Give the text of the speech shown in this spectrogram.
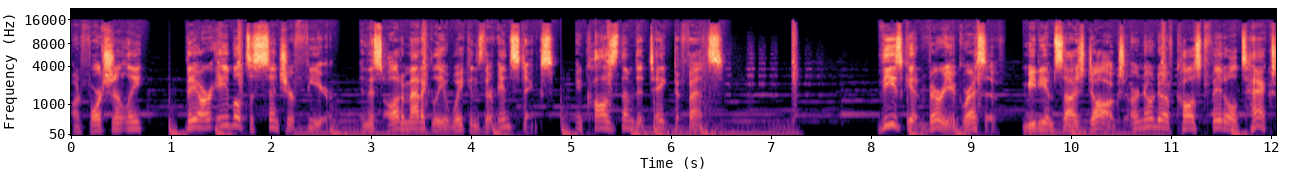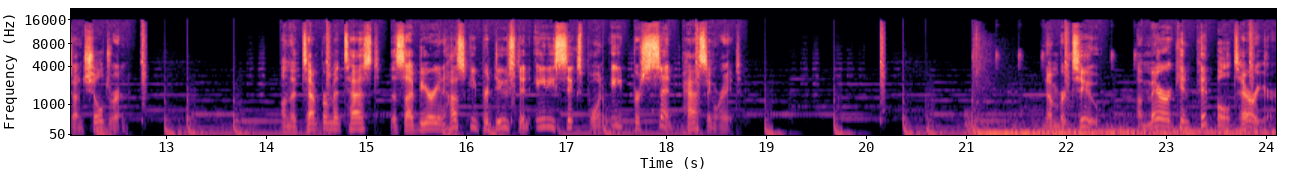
Unfortunately, they are able to sense your fear and this automatically awakens their instincts and causes them to take defense. These get very aggressive. Medium sized dogs are known to have caused fatal attacks on children. On the temperament test, the Siberian Husky produced an 86.8% passing rate. Number 2. American Pit Bull Terrier.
